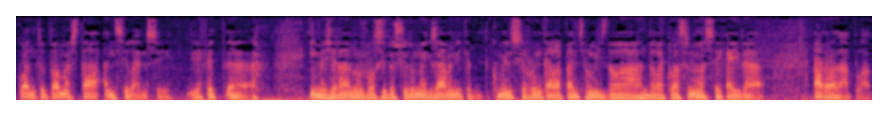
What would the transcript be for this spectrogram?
quan tothom està en silenci. I de fet, eh, imaginar-nos la situació d'un examen i que et comenci a roncar la panxa al mig de la, de la classe no ha de ser gaire agradable.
